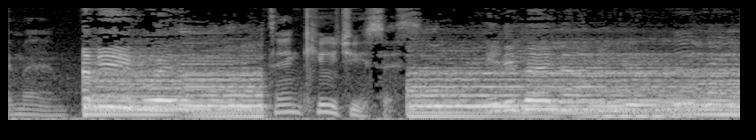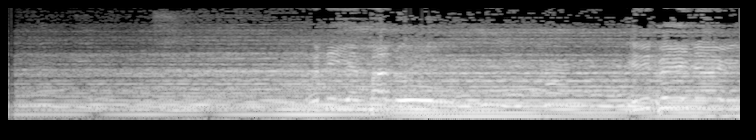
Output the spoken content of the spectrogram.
Amen. Thank you, Jesus. Ye palo, ini benyari,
